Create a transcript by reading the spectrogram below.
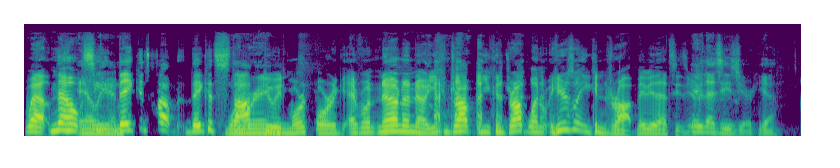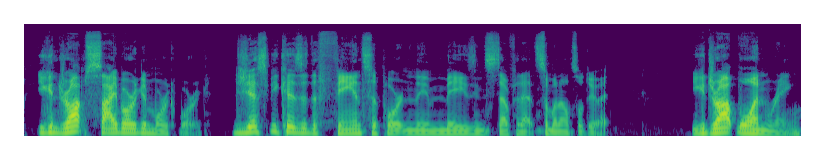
Well, no, see, they could stop. They could stop doing Morkborg. Everyone, no, no, no. You can drop. You can drop one. Here's what you can drop. Maybe that's easier. Maybe that's easier. Yeah, you can drop Cyborg and Morkborg just because of the fan support and the amazing stuff for that. Someone else will do it. You could drop one ring.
